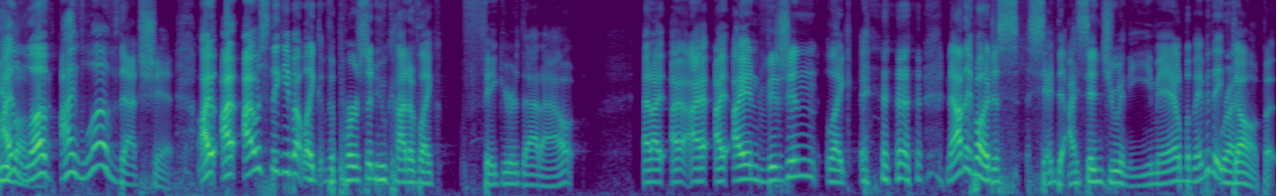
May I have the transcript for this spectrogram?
I love love, I love that shit. I, I I was thinking about like the person who kind of like figured that out. And I, I, I, I envision like now they probably just said I send you an email, but maybe they Right. don't. But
